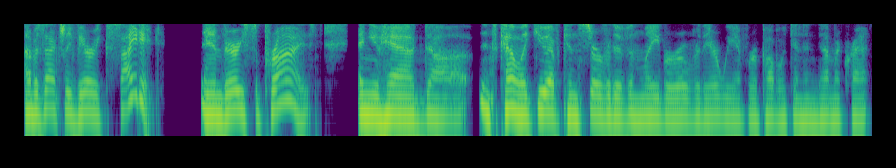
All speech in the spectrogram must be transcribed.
I was actually very excited and very surprised. And you had, uh, it's kind of like you have conservative and labor over there. We have Republican and Democrat.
